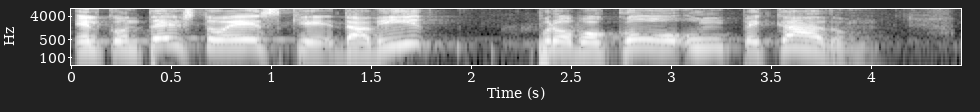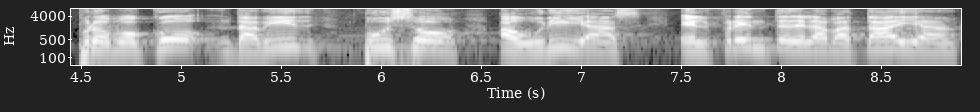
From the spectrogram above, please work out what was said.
El contexto es que David provocó un pecado provocó, David puso a Urias el frente de la batalla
